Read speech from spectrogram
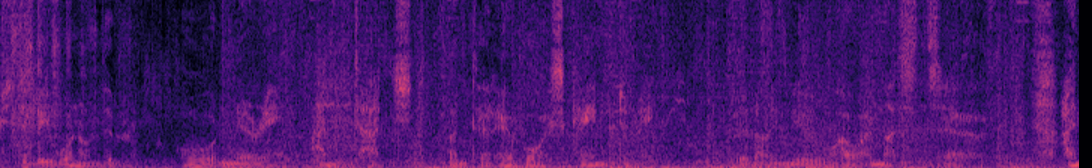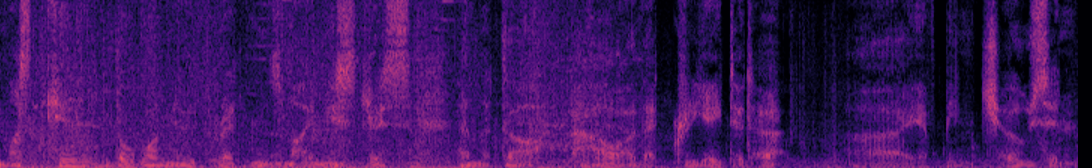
Used to be one of them. Ordinary, untouched, until her voice came to me. Then I knew how I must serve. I must kill the one who threatens my mistress and the dark power that created her. I have been chosen.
